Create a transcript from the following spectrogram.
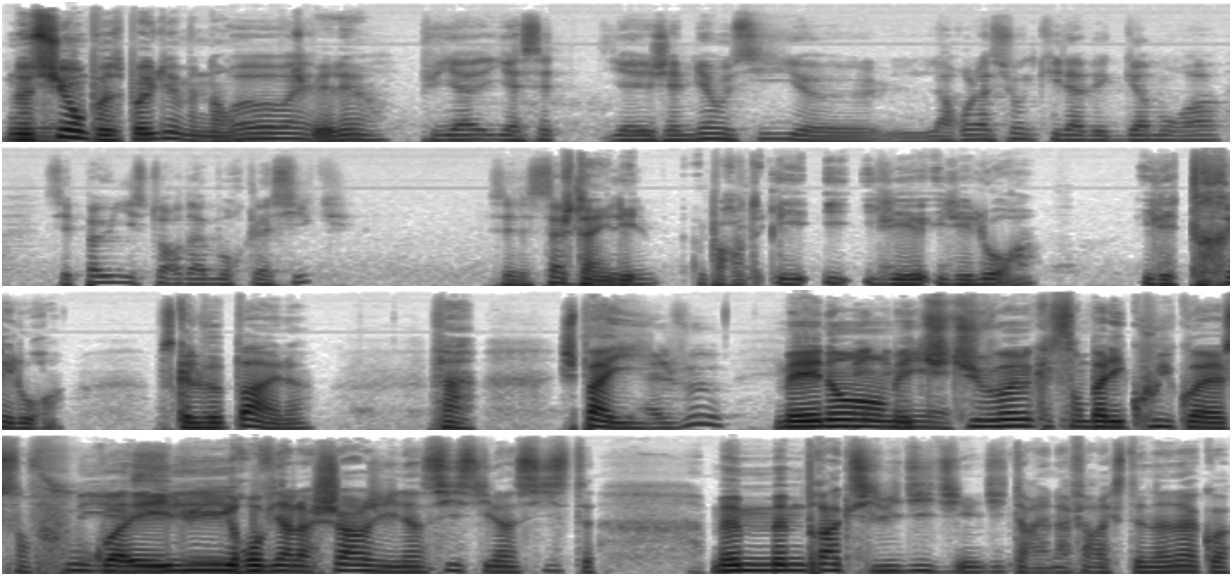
Mais- Dessus, on peut spoiler maintenant. Ouais, ouais, ouais. Tu peux y aller, hein. Puis il y a, il y a cette, j'aime bien aussi euh, la relation qu'il a avec Gamora. C'est pas une histoire d'amour classique. C'est ça que Putain, j'ai il est-. Par contre, il, il- il est, il est lourd. hein. Il est très lourd. hein. Parce qu'elle veut pas, elle. hein. Enfin, je sais pas. il- Elle veut. Mais non, mais, mais- tu, tu vois qu'elle s'en bat les couilles, quoi. Elle s'en fout, quoi. Et lui, il revient à la charge, il insiste, il insiste. Même, même Drax, il lui dit, il lui dit, t'as rien à faire avec cette nana, quoi.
